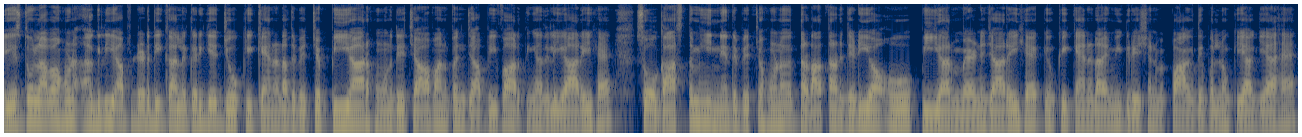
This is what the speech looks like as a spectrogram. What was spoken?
ਇਸ ਤੋਂ ਇਲਾਵਾ ਹੁਣ ਅਗਲੀ ਅਪਡੇਟ ਦੀ ਗੱਲ ਕਰੀਏ, ਜੋ ਕਿ ਕੈਨੇਡਾ ਦੇ ਵਿੱਚ ਪੀਆਰ ਹੋਣ ਦੇ ਚਾਹਵਾਨ ਪੰਜਾਬੀ ਭਾਰਤੀਆਂ ਦੇ ਲਈ ਆ ਰਹੀ ਹੈ। ਸੋ ਅਗਸਤ ਮਹੀਨੇ ਦੇ ਵਿੱਚ ਹੁਣ ਧੜਾ ਧੜ ਜਿਹੜੀ ਆ ਉਹ ਪੀਆਰ ਮਿਲਣ ਜਾ ਰਹੀ ਹੈ ਕਿਉਂਕਿ ਕੈਨੇਡਾ ਇਮੀਗ੍ਰੇਸ਼ਨ ਵਿਭਾਗ ਦੇ ਵੱਲੋਂ ਕਿਹਾ ਗਿਆ ਹੈ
